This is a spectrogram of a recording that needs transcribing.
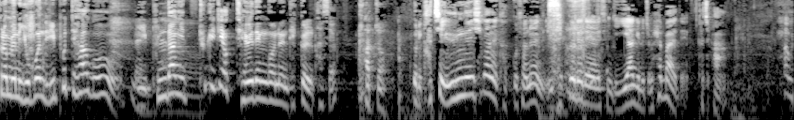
그러면 요번 리포트 하고, 이 분당이 투기지역 제외된 거는 댓글 봤어요? 봤죠. 우리 같이 읽는 시간을 갖고서는 이 댓글에 대해서 이제 이야기를 좀 해봐야 돼. 같이 봐. 하고.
